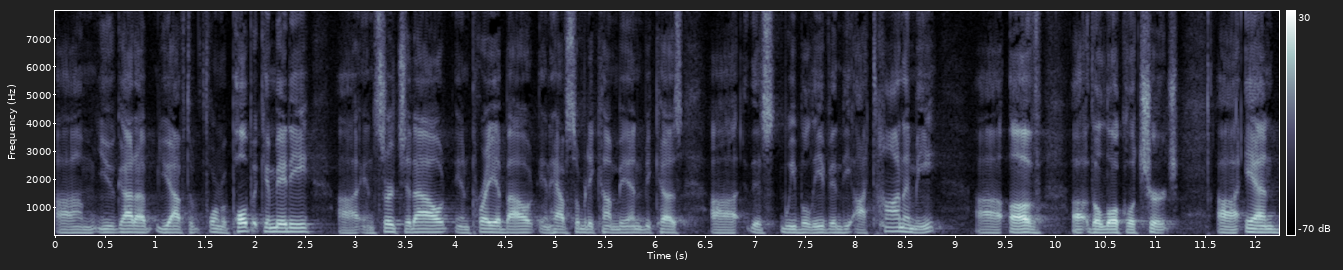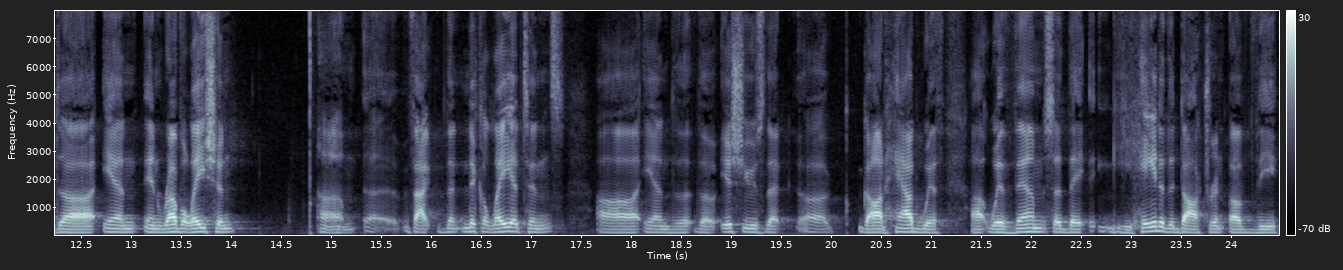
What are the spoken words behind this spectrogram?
Um, you, gotta, you have to form a pulpit committee uh, and search it out and pray about and have somebody come in because uh, we believe in the autonomy uh, of uh, the local church. Uh, and uh, in, in Revelation, um, in fact, the Nicolaitans and the, the issues that God had with, with them said they, he hated the doctrine of the,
